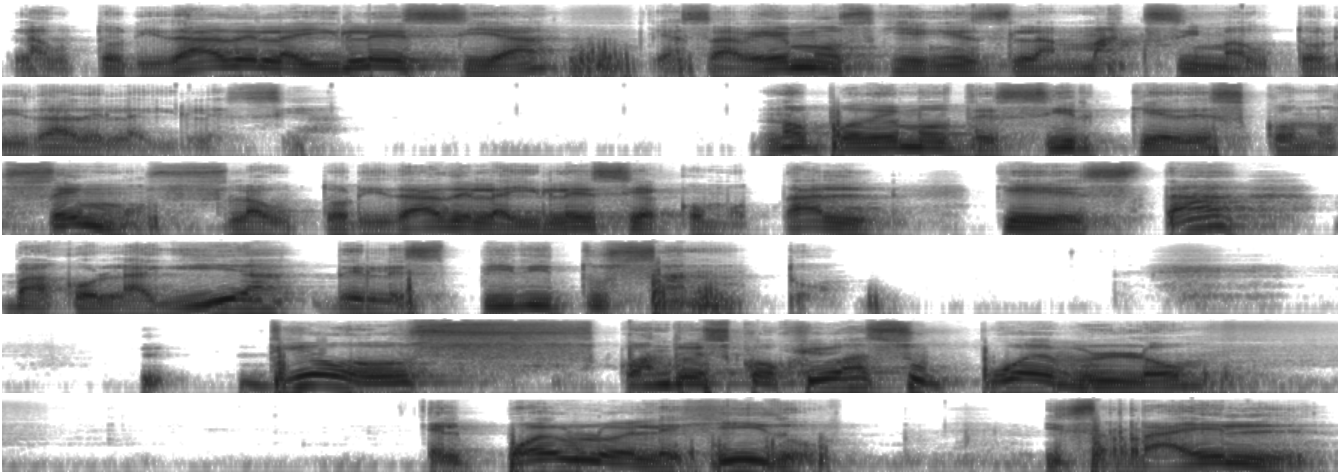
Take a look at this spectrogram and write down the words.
La autoridad de la iglesia, ya sabemos quién es la máxima autoridad de la iglesia. No podemos decir que desconocemos la autoridad de la iglesia como tal, que está bajo la guía del Espíritu Santo. Dios, cuando escogió a su pueblo, el pueblo elegido, Israel,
